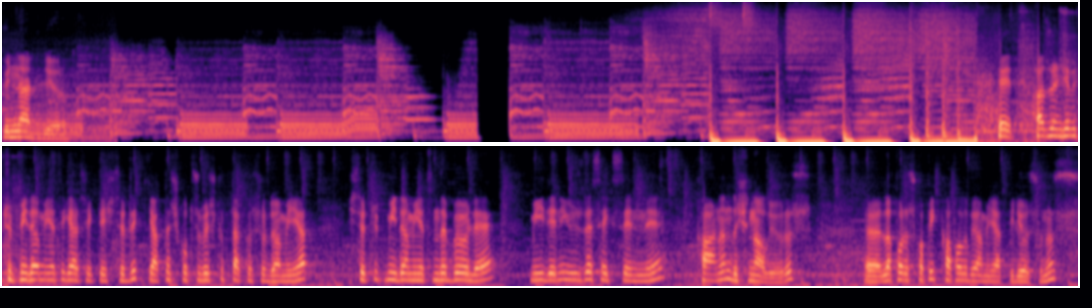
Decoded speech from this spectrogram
günler diliyorum. Evet, az önce bir tüp mide ameliyatı gerçekleştirdik. Yaklaşık 35-40 dakika sürdü ameliyat. İşte tüp mide ameliyatında böyle midenin %80'ini karnın dışına alıyoruz. E, laparoskopik kapalı bir ameliyat biliyorsunuz.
